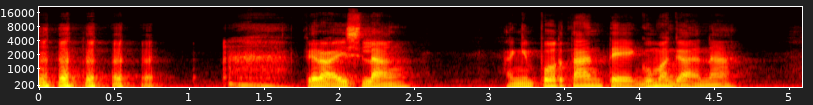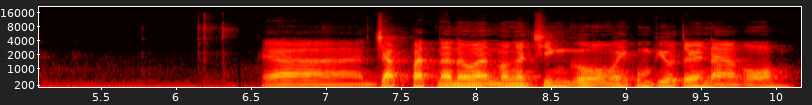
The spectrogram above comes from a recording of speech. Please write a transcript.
Pero ayos lang. Ang importante, gumagana. Kaya jackpot na naman mga chingo, may computer na ako.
